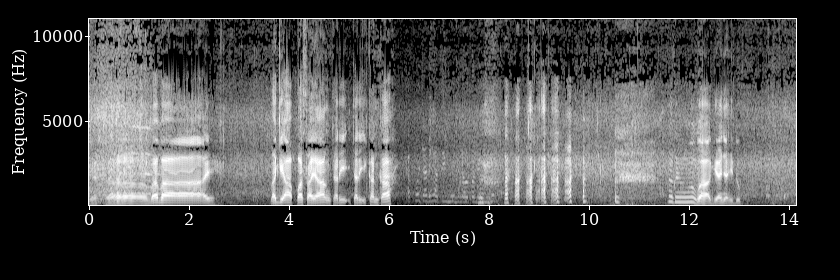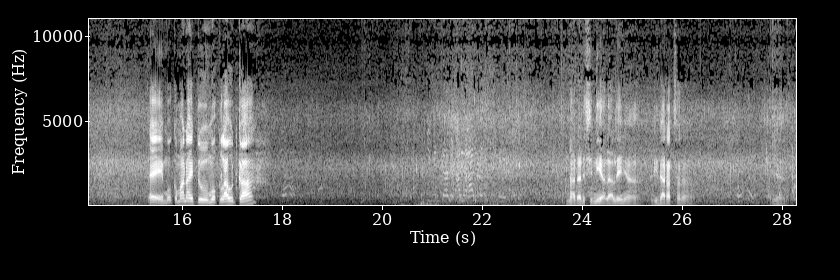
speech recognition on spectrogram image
Ah. Biasa. Bye bye. Lagi apa sayang? Cari cari ikan kah? Aku cari hatimu di lautan ini. Aduh, bahagianya hidup. Eh, mau ke mana itu? Mau ke laut kah? Nggak ada di sini ale-alenya, di darat sana. Oh, Ya.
